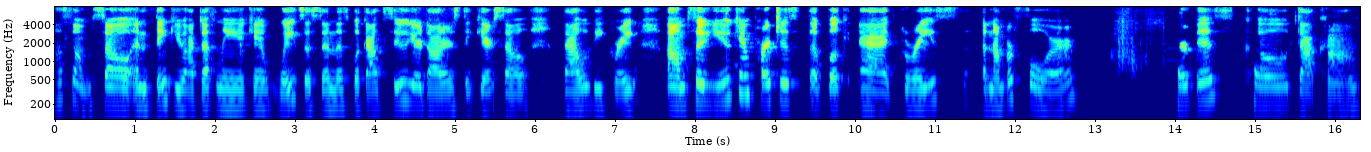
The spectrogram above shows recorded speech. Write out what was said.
Awesome. So, and thank you. I definitely can't wait to send this book out to your daughter's daycare. So, that would be great. Um, so, you can purchase the book at Grace, the number four, purposecode.com.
